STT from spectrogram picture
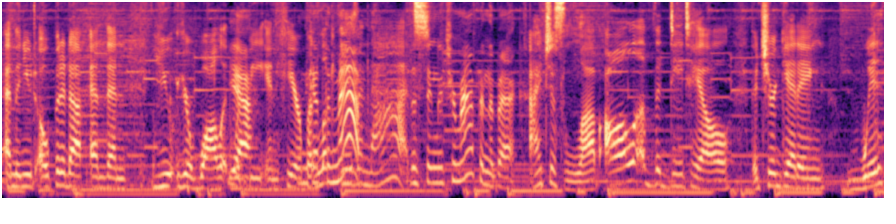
and then you'd open it up, and then you, your wallet Yeah. would be in here. You but look, the map, even that. the signature map in the back. I just love all of the detail that you're getting with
